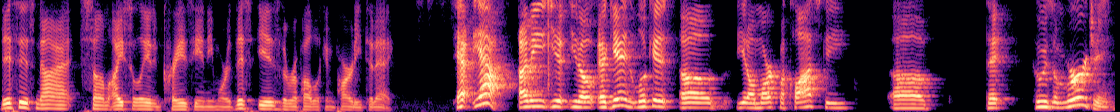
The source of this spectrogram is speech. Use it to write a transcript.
this is not some isolated crazy anymore. This is the Republican Party today. Yeah, yeah. I mean, you, you know, again, look at uh, you know Mark McCloskey, uh, that who's emerging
